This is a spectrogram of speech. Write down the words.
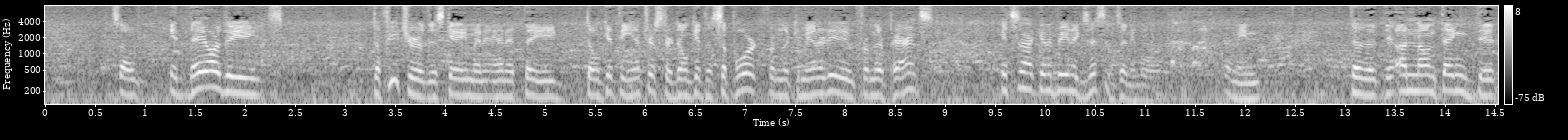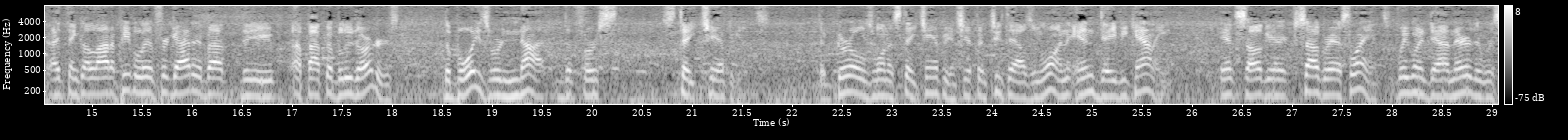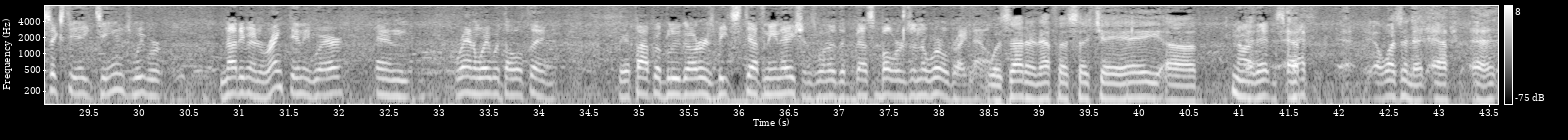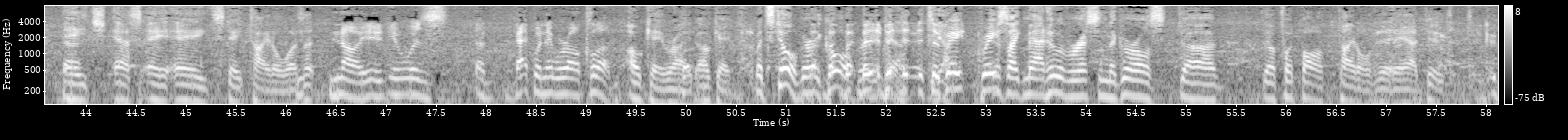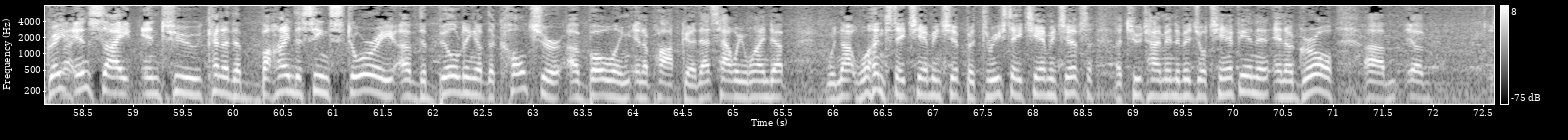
So it, they are the the future of this game, and, and if they don't get the interest or don't get the support from the community and from their parents, it's not going to be in existence anymore. I mean, the, the unknown thing that I think a lot of people have forgotten about the Apopka Blue Darters. The boys were not the first state champions. The girls won a state championship in 2001 in Davie County at Sawgrass Lanes. We went down there. There were 68 teams. We were not even ranked anywhere and ran away with the whole thing. The Apopka Blue Darters beat Stefanie Nations, one of the best bowlers in the world right now. Was that an FSHAA? Uh, no, that's F- it wasn't an FHSAA state title, was it? No, it, it was uh, back when they were all club. Okay, right. Okay, but still very cool. But, but, but, but it's a yeah. great, great. Just like Matt Hooverus and the girls. Uh, the football title that they had too. Great right. insight into kind of the behind the scenes story of the building of the culture of bowling in Apopka. That's how we wind up with not one state championship but three state championships, a two time individual champion, and, and a girl. Um, uh,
